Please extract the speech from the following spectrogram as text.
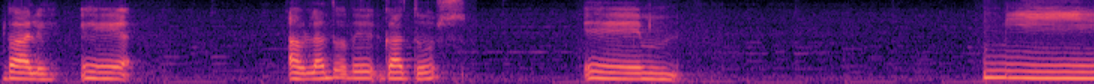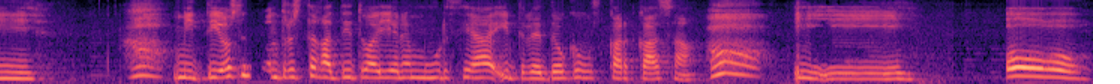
vale, hablando de gatos, em, mi, mi tío se encontró este gatito ayer en Murcia y te le tengo que buscar casa. ¡Oh! Y ¡Oh!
